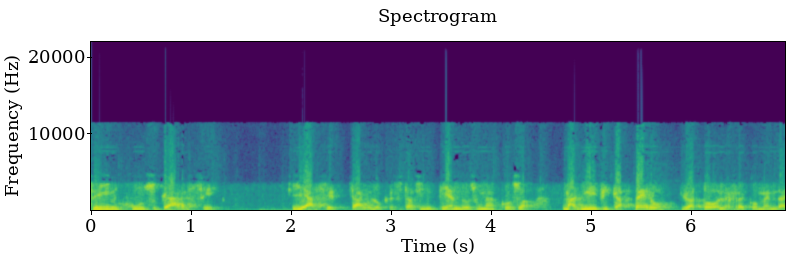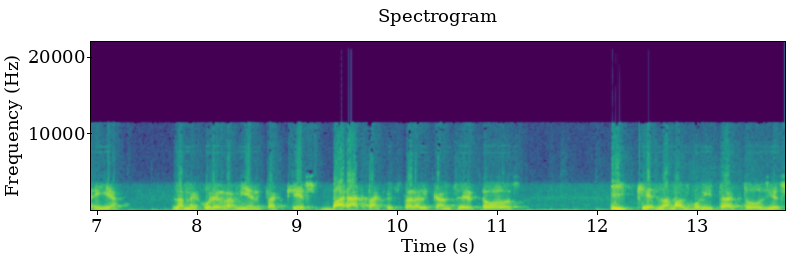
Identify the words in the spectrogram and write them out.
sin juzgarse y aceptar lo que está sintiendo es una cosa magnífica. Pero yo a todos les recomendaría la mejor herramienta que es barata, que está al alcance de todos y que es la más bonita de todos y es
